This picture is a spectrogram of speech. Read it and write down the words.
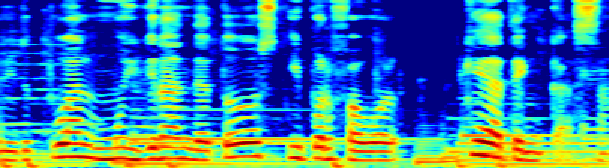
virtual muy grande a todos y por favor, quédate en casa.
